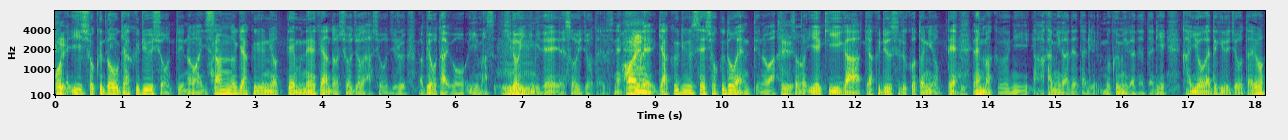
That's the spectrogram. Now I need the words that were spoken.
はい、胃食道逆流症っていうのは胃酸の逆流によって胸焼けなどの症状が生じる病態を言います。広い意味でそういう状態ですね、はい、で逆流性食道炎っていうのは、その胃液が逆流することことによって粘膜に赤みが出たりむくみが出たり潰瘍ができる状態を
